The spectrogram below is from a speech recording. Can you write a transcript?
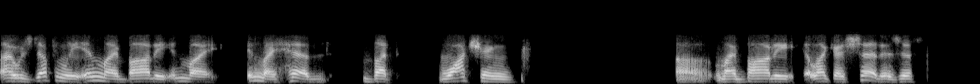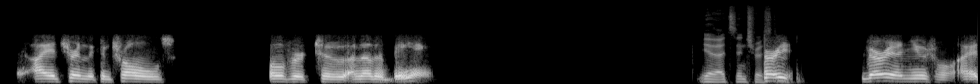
I was definitely in my body, in my in my head, but watching uh, my body, like I said, as if I had turned the controls over to another being. Yeah, that's interesting. Very, very unusual. I,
